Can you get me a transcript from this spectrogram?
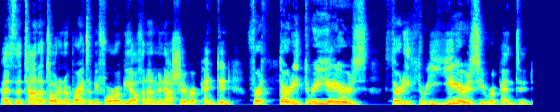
As the Tana taught in a Braita before Rabbi Yochanan, Menashe repented for 33 years. 33 years he repented.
